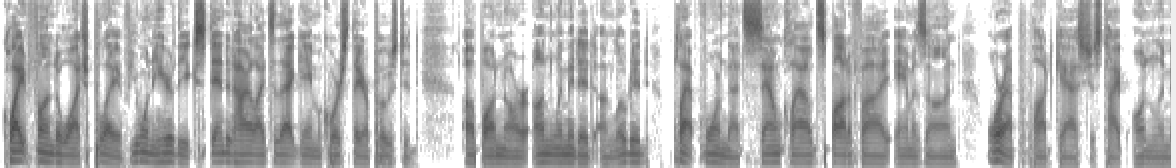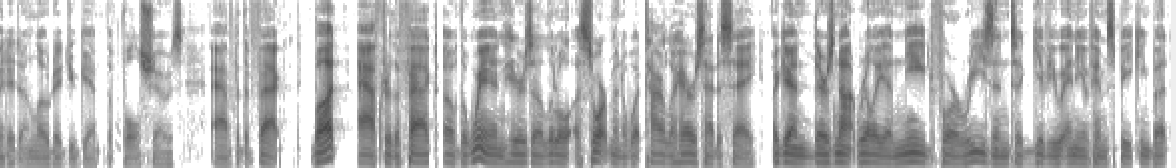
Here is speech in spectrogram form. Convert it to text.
quite fun to watch play. If you want to hear the extended highlights of that game, of course, they are posted up on our unlimited unloaded platform. That's SoundCloud, Spotify, Amazon, or Apple Podcasts. Just type unlimited unloaded. You get the full shows after the fact. But after the fact of the win, here's a little assortment of what Tyler Harris had to say. Again, there's not really a need for a reason to give you any of him speaking, but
